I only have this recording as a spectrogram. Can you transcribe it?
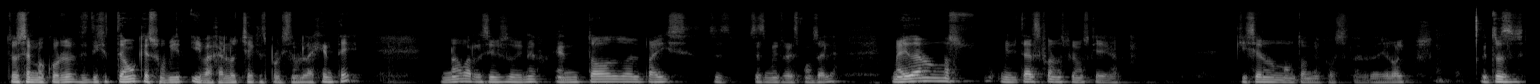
Entonces se me ocurrió, dije, tengo que subir y bajar los cheques porque si no la gente no va a recibir su dinero en todo el país. Entonces, es mi responsabilidad. Me ayudaron unos militares que fueron los primeros que llegaron, que hicieron un montón de cosas, la verdad, heroicos. Entonces,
